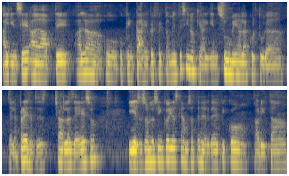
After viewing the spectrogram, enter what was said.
alguien se adapte a la o, o, que encaje perfectamente, sino que alguien sume a la cultura de la empresa. Entonces, charlas de eso. Y esos son los cinco días que vamos a tener de épico ahorita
